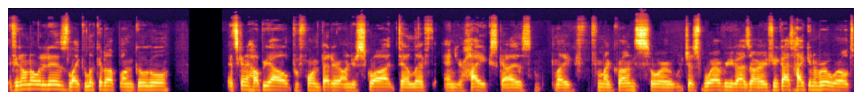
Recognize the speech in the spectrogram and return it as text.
If you don't know what it is, like look it up on Google. It's gonna help you out perform better on your squat, deadlift, and your hikes, guys. Like for my grunts or just wherever you guys are. If you guys hike in the real world,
